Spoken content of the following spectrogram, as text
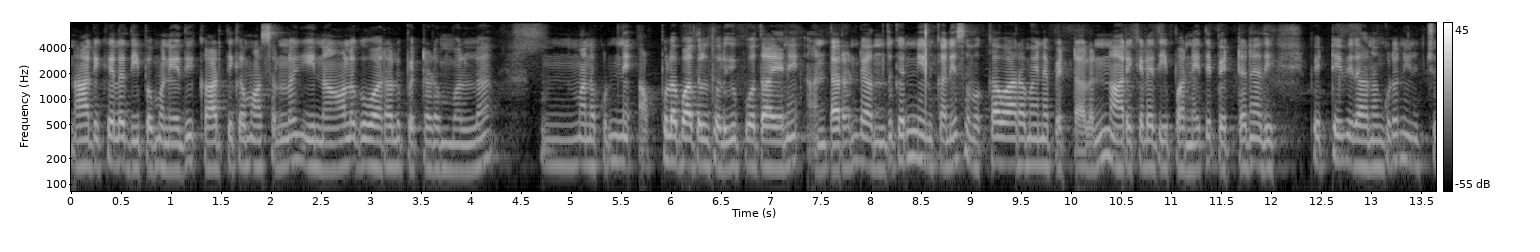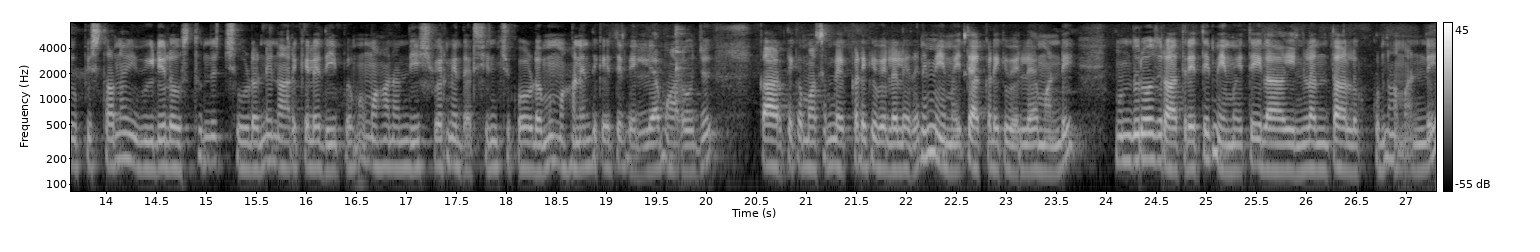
నారికేల దీపం అనేది కార్తీక మాసంలో ఈ నాలుగు వారాలు పెట్టడం వల్ల మనకున్న అప్పుల బాధలు తొలగిపోతాయని అంటారండి. అందుకని నేను కనీసం ఒక్క వారమైన పెట్టాలని నారికేల దీపాన్ని అయితే పెట్టాను. అది పెట్టే విధానం కూడా నేను చూపిస్తాను. ఈ వీడియోలో వస్తుంది చూడండి. నారికేల దీపము మహానందీశ్వరిని దర్శించుకోవడము మహానందికి అయితే వెళ్ళాము ఆ రోజు. కార్తీక మాసంలో ఎక్కడికి వెళ్ళలేదని మేమైతే అక్కడికి వెళ్ళామండి. ముందు రోజు రాత్రి అయితే మేమైతే ఇలా ఇండ్లంతా అలుక్కున్నామండి.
